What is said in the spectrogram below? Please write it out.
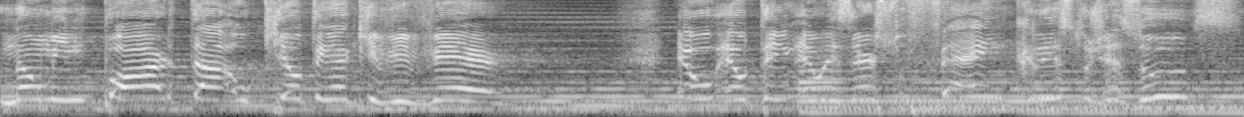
não me importa o que eu tenha que viver, eu, eu, tenho, eu exerço fé em Cristo Jesus.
